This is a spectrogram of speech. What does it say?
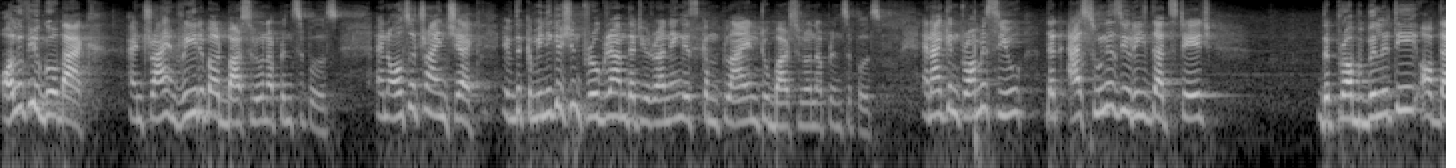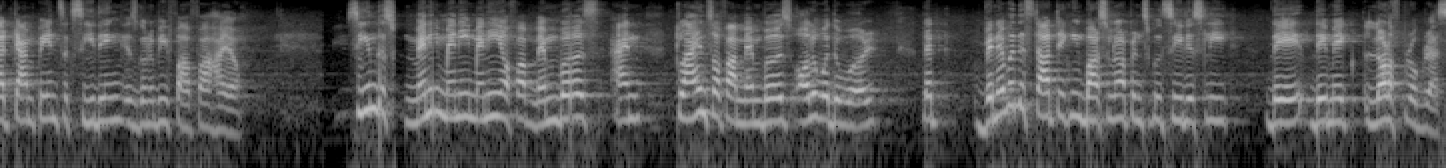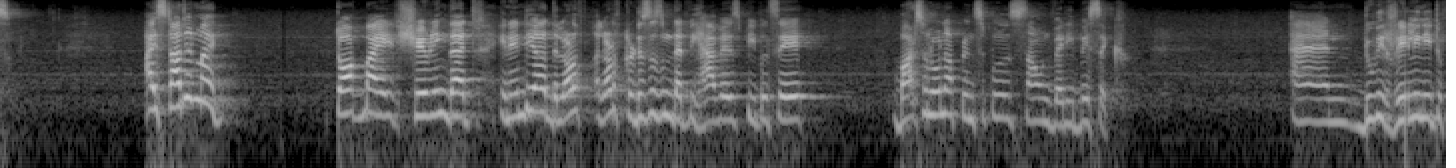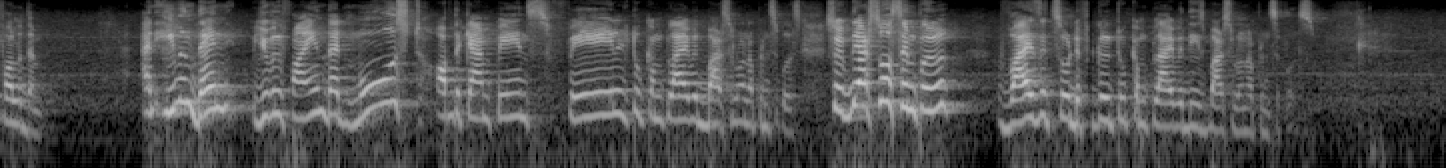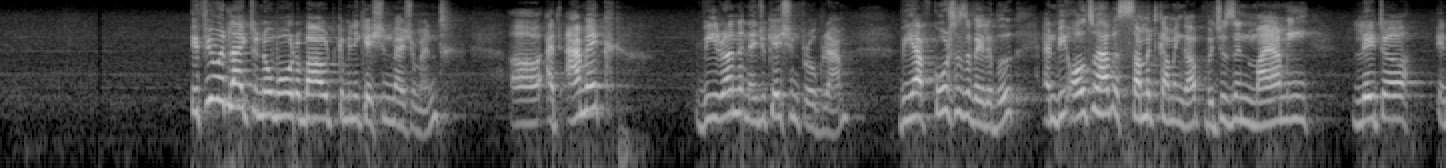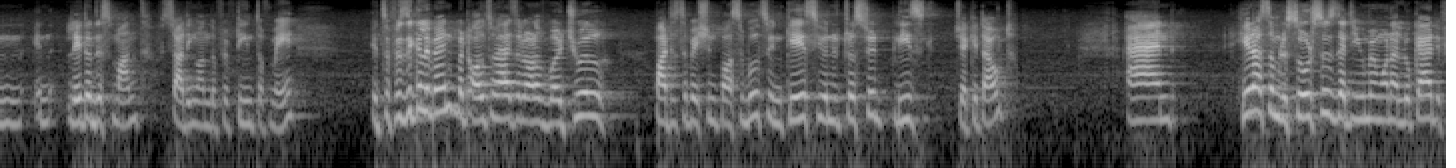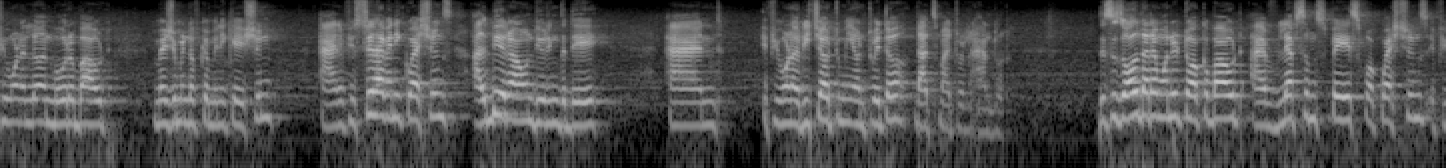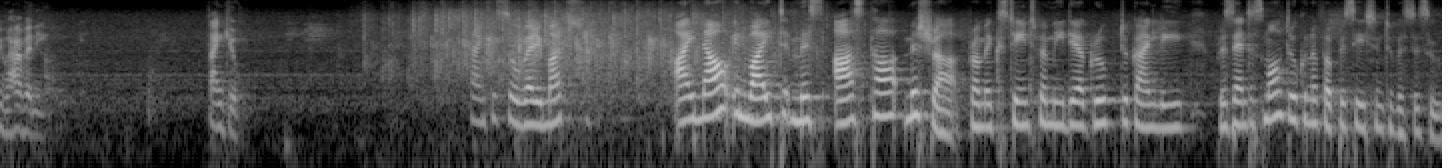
all of you go back and try and read about Barcelona principles and also try and check if the communication program that you're running is compliant to Barcelona principles. And I can promise you that as soon as you reach that stage, the probability of that campaign succeeding is going to be far, far higher. We've seen this many, many, many of our members and clients of our members all over the world that whenever they start taking Barcelona principles seriously, they, they make a lot of progress. I started my talk by sharing that in India, the lot of, a lot of criticism that we have is people say, Barcelona principles sound very basic. And do we really need to follow them? And even then, you will find that most of the campaigns fail to comply with Barcelona principles. So if they are so simple, why is it so difficult to comply with these Barcelona principles? If you would like to know more about communication measurement, uh, at AMEC, we run an education program. We have courses available, and we also have a summit coming up, which is in Miami later, in, in, later this month, starting on the 15th of May. It's a physical event, but also has a lot of virtual participation possible. So in case you're interested, please check it out. And here are some resources that you may want to look at if you want to learn more about measurement of communication. And if you still have any questions, I'll be around during the day. And if you want to reach out to me on Twitter, that's my Twitter handle. This is all that I wanted to talk about. I've left some space for questions if you have any. Thank you. Thank you so very much. I now invite Ms. Astha Mishra from Exchange for Media Group to kindly present a small token of appreciation to Mr. Sood.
